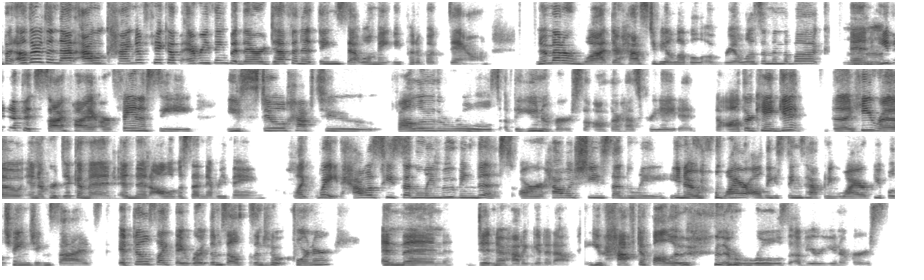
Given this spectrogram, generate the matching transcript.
But other than that, I will kind of pick up everything, but there are definite things that will make me put a book down. No matter what, there has to be a level of realism in the book. Mm-hmm. And even if it's sci fi or fantasy, you still have to follow the rules of the universe the author has created. The author can't get the hero in a predicament and then all of a sudden everything like wait how is he suddenly moving this? Or how is she suddenly you know why are all these things happening? Why are people changing sides? It feels like they wrote themselves into a corner and then didn't know how to get it out. You have to follow the rules of your universe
